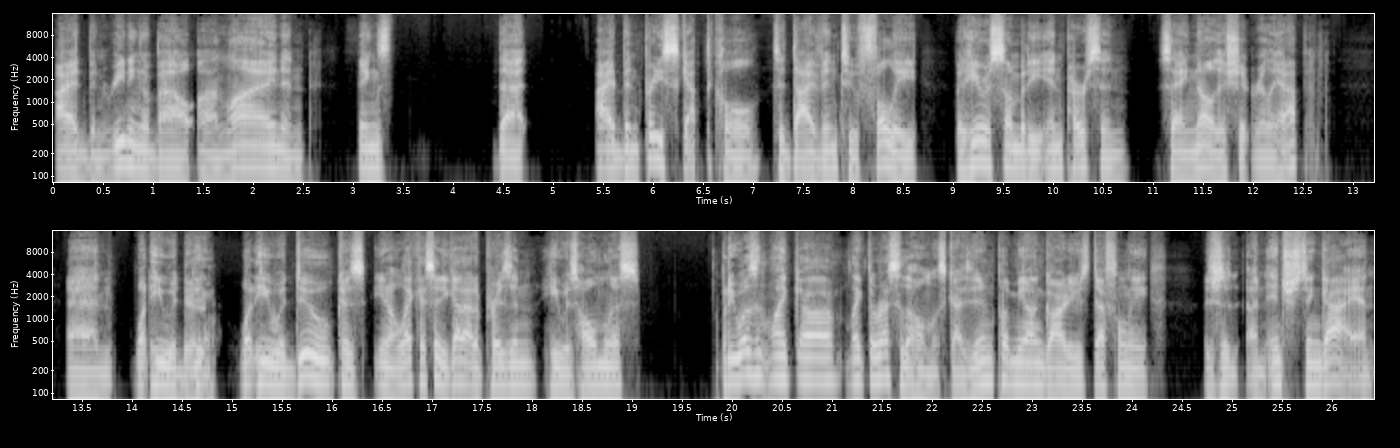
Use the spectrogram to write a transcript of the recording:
I had been reading about online and things that I had been pretty skeptical to dive into fully but here was somebody in person saying, "No, this shit really happened," and what he would Yeah. do, what he would do, because you know, like I said, he got out of prison, he was homeless, but he wasn't like uh like the rest of the homeless guys. He didn't put me on guard. He was definitely just an, an interesting guy, and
